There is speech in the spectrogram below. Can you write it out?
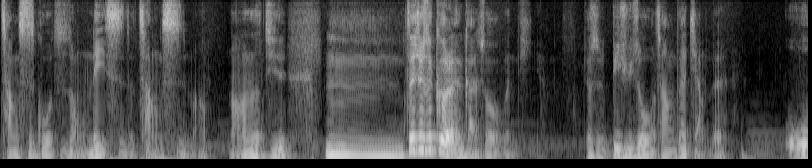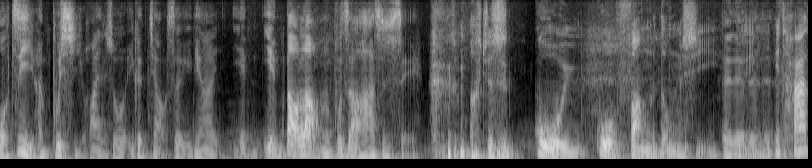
尝试过这种类似的尝试嘛。然后呢，其实嗯，这就是个人感受的问题，就是必须说我常常在讲的。我自己很不喜欢说一个角色一定要演演到让我们不知道他是谁。哦，就是过于过放的东西。对对对对，因为他，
